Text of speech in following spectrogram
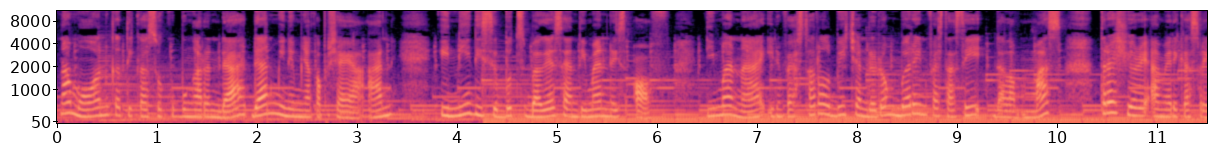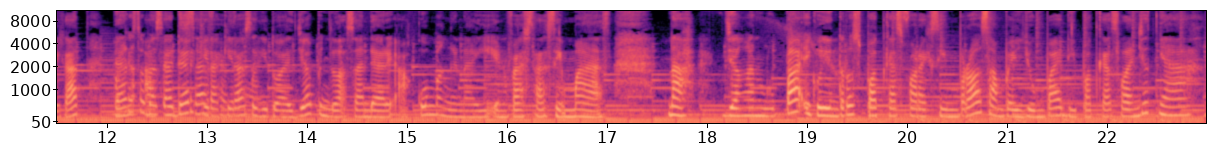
Namun, ketika suku bunga rendah dan minimnya kepercayaan, ini disebut sebagai sentimen risk off, di mana investor lebih cenderung berinvestasi dalam emas, treasury Amerika Serikat, dan Oke, sobat sadar kira-kira segitu aja penjelasan dari aku mengenai investasi emas. Nah, jangan lupa ikutin terus podcast Forex Simpro sampai jumpa di podcast selanjutnya.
